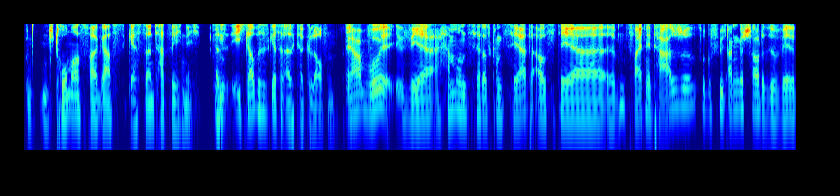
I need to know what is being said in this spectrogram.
Und einen Stromausfall gab es gestern tatsächlich nicht. Also ich glaube, es ist gestern alles glatt gelaufen. Ja, obwohl, wir haben uns ja das Konzert aus der ähm, zweiten Etage so gefühlt angeschaut. Also wer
